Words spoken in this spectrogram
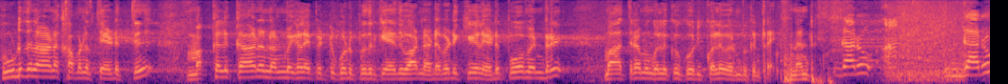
கூடுதலான கவனத்தை எடுத்து மக்களுக்கான நன்மைகளை பெற்றுக் கொடுப்பதற்கு ஏதுவான நடவடிக்கைகள் எடுப்போம் என்று மாத்திரம் உங்களுக்கு கூறிக்கொள்ள விரும்புகின்றேன். நன்றி. ගරු ගරු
